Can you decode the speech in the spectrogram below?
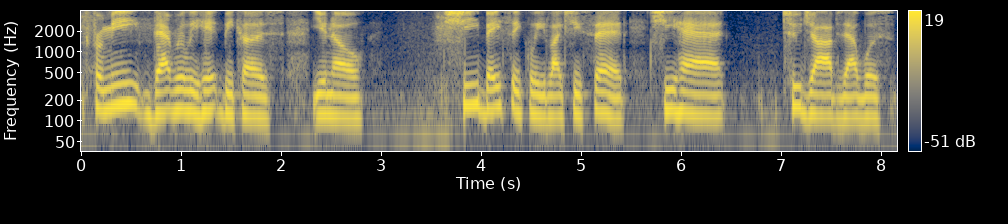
for me, that really hit because you know, she basically, like she said, she had two jobs that was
